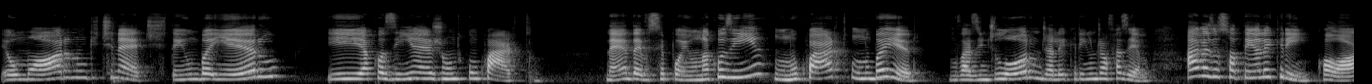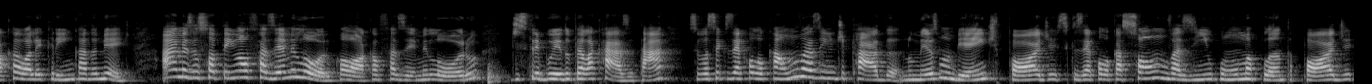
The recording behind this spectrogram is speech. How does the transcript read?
eu moro num kitnet, tem um banheiro e a cozinha é junto com o quarto, né? Daí você põe um na cozinha, um no quarto, um no banheiro. Um vasinho de louro, um de alecrim, um de alfazema. Ah, mas eu só tenho alecrim. Coloca o alecrim em cada ambiente. Ah, mas eu só tenho alfazema e louro. Coloca alfazema e louro distribuído pela casa, tá? Se você quiser colocar um vasinho de cada no mesmo ambiente, pode. Se quiser colocar só um vasinho com uma planta, pode.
